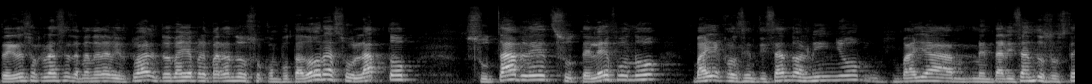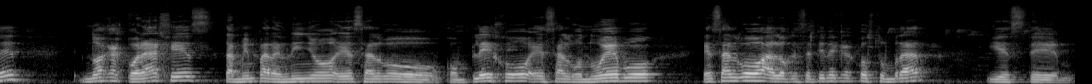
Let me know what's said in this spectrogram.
regreso a clases de manera virtual, entonces vaya preparando su computadora, su laptop, su tablet, su teléfono, vaya concientizando al niño, vaya mentalizándose usted, no haga corajes, también para el niño es algo complejo, es algo nuevo, es algo a lo que se tiene que acostumbrar y este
